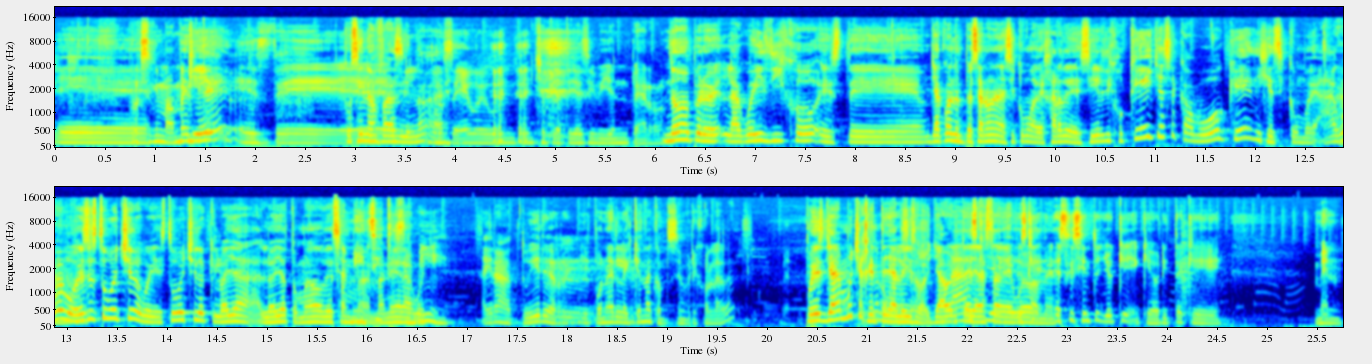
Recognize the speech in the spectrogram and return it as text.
Eh, Próximamente, ¿qué? este... Cocina fácil, ¿no? No sé, güey, un pinche platillo así bien perro. No, pero la güey dijo, este... Ya cuando empezaron así como a dejar de decir, dijo, ¿qué? ¿Ya se acabó? ¿Qué? Dije así como de, ah, huevo, Ah. eso estuvo chido, güey. Estuvo chido que lo haya, lo haya tomado de esa ma- citas manera, güey. A ir a Twitter y Mm. ponerle, ¿qué onda con tus enfrijoladas? Pues ya mucha gente No ya lo hizo. Ya ahorita Nah, es ya que está de es hueva, que- men. Es que siento yo que, que ahorita que... Men,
